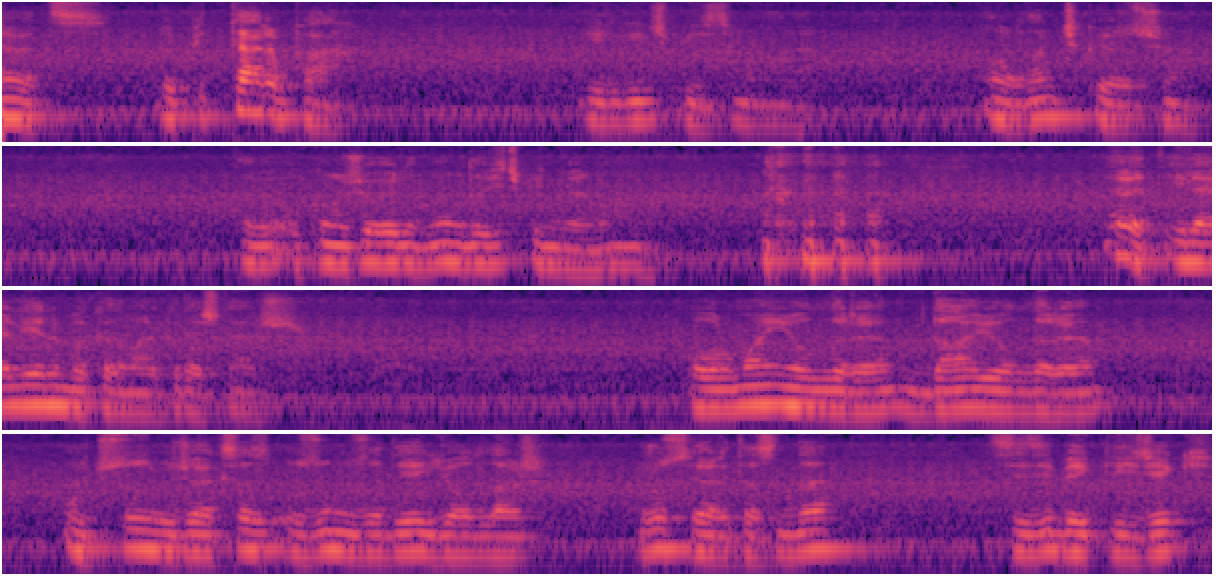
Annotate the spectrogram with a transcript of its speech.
Evet. Lupiterpa. İlginç bir isim abi. Oradan çıkıyoruz şu an. Tabii okunuşu öyle mi onu da hiç bilmiyorum ama. evet ilerleyelim bakalım arkadaşlar. Orman yolları, dağ yolları, uçsuz bucaksız uzun uzadıya yollar Rusya haritasında sizi bekleyecek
